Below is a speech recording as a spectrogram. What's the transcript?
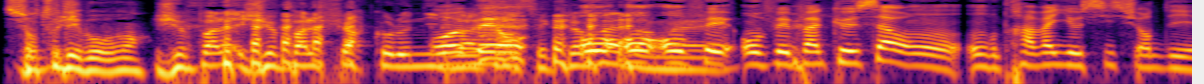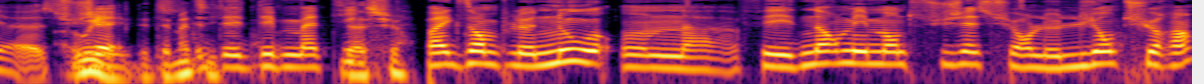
Surtout des beaux moments. je vais pas, je vais pas le faire colonie Ouais, mais Club On, on, fait, on fait pas que ça. On, on travaille aussi sur des euh, sujets, des thématiques. des thématiques Bien sûr. Par exemple, nous, on a fait énormément de sujets sur le Lyon-Turin,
